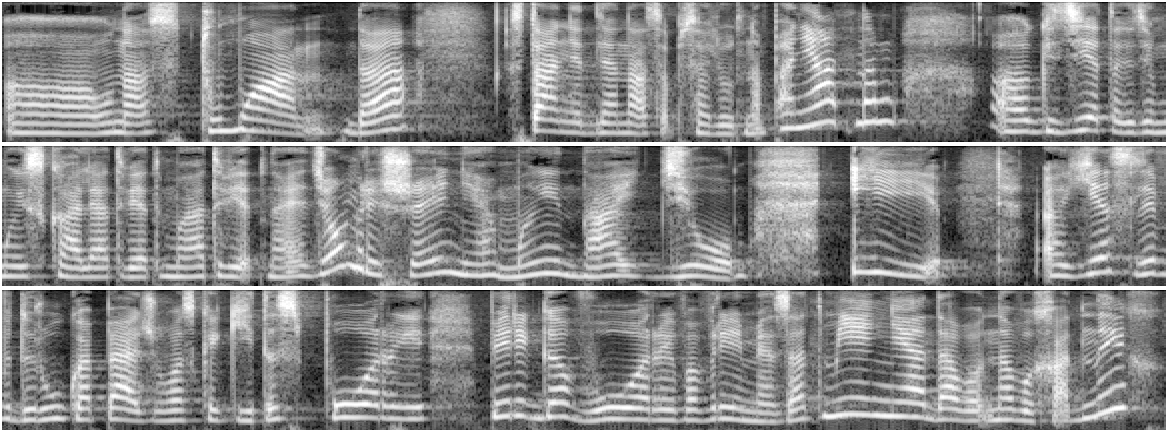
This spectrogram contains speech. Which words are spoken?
э, у нас туман, да, станет для нас абсолютно понятным. А, где-то, где мы искали ответ, мы ответ найдем, решение мы найдем. И а, если вдруг, опять же, у вас какие-то споры, переговоры во время затмения, да, на выходных,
